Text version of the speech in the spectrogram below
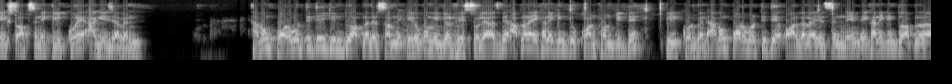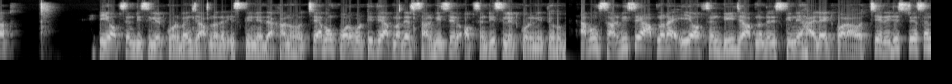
নেক্সট অপশানে ক্লিক করে আগিয়ে যাবেন। এবং পরবর্তীতেই কিন্তু আপনাদের সামনে এরকম ইন্টারফেস চলে আসবে। আপনারা এখানে কিন্তু কনফার্মটিতে ক্লিক করবেন এবং পরবর্তীতে অর্গানাইজেশন নেম এখানে কিন্তু আপনারা এই অপশনটি সিলেক্ট করবেন, যা আপনাদের স্ক্রিনে দেখানো হচ্ছে এবং পরবর্তীতে আপনাদের সার্ভিসের অপশনটি সিলেক্ট করে নিতে হবে। এবং সার্ভিসে আপনারা এই অপশনটি যা আপনাদের স্ক্রিনে হাইলাইট করা হচ্ছে registration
